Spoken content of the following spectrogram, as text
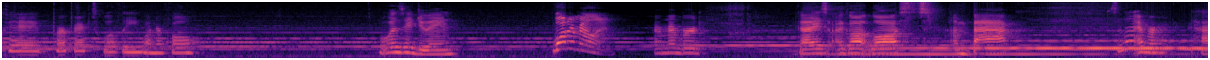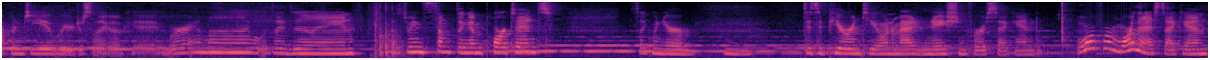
Okay, perfect, lovely, wonderful. What was I doing? Watermelon! I remembered. Guys, I got lost. I'm back. Doesn't that ever happen to you where you're just like, okay, where am I? What was I doing? I was doing something important. It's like when you're hmm, disappear into your own imagination for a second, or for more than a second.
